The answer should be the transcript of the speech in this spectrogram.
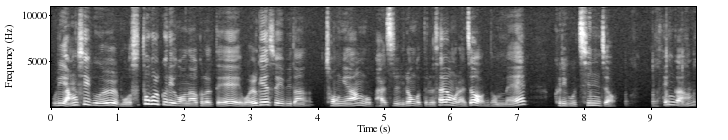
우리 양식을 뭐 스톡을 끓이거나 그럴 때 월계 수입이나 정향 뭐 바질 이런 것들을 사용을 하죠 넘맥 그리고 진저 생강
